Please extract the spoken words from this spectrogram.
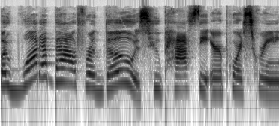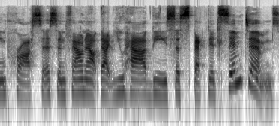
But what about for those who passed the airport screening process and found out that you have these suspected symptoms?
